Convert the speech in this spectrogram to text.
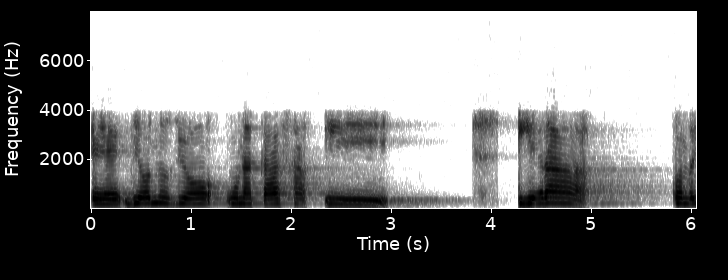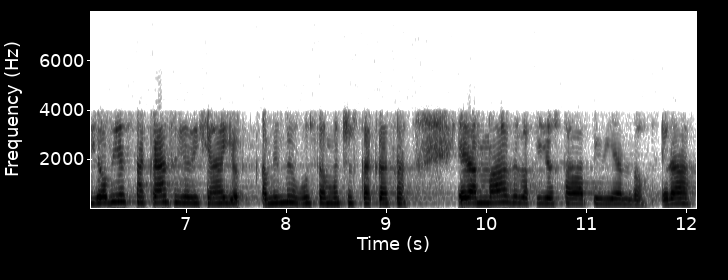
eh, Dios nos dio una casa y, y era, cuando yo vi esta casa, yo dije, ay, yo, a mí me gusta mucho esta casa, era más de lo que yo estaba pidiendo, era,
